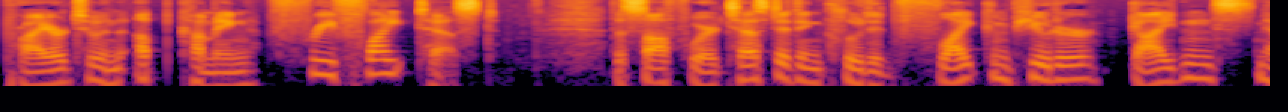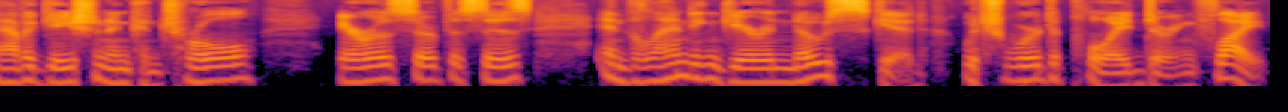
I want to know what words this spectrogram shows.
prior to an upcoming free flight test. The software tested included flight computer, guidance, navigation and control, aero surfaces, and the landing gear and nose skid, which were deployed during flight.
